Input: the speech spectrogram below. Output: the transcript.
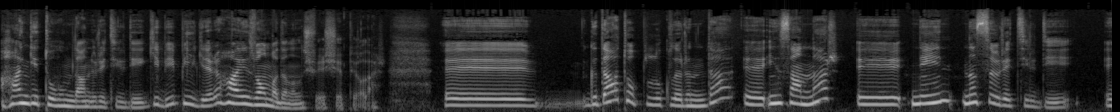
hangi tohumdan üretildiği gibi bilgilere haiz olmadan alışveriş yapıyorlar. E, gıda topluluklarında e, insanlar e, neyin nasıl üretildiği, e,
